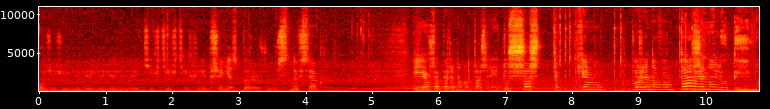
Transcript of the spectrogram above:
Ой-ой-ой-ой-ой-ой-ой, тих, тих, тих. Ліпше я збережусь на всяк. І я вже перенавантажений. То що ж таке, ну, перенавантажена людина?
